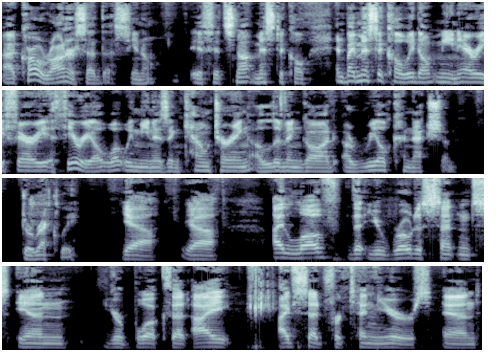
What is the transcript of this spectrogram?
Uh, Karl Rahner said this, you know, if it's not mystical, and by mystical, we don't mean airy fairy ethereal. What we mean is encountering a living God, a real connection directly. Yeah. Yeah. I love that you wrote a sentence in your book that I, I've said for 10 years. And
